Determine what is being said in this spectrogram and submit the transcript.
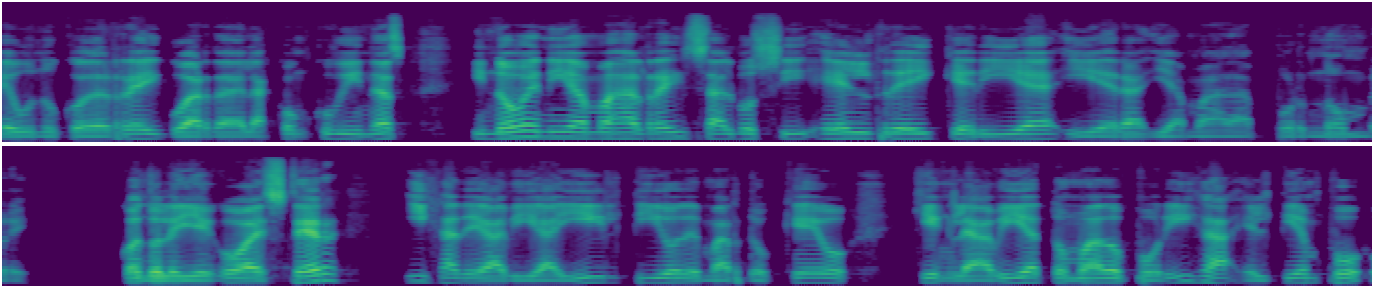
eunuco del rey, guarda de las concubinas, y no venía más al rey, salvo si el rey quería y era llamada por nombre. Cuando le llegó a Esther, hija de Abiail, tío de Mardoqueo, quien la había tomado por hija el tiempo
